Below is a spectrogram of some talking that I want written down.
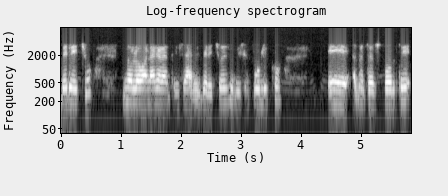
derecho, no lo van a garantizar, el derecho de servicio público eh, de transporte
